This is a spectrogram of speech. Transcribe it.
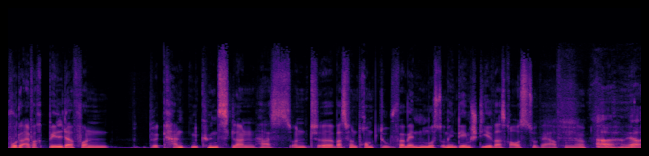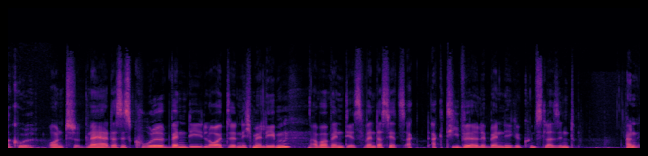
wo du einfach Bilder von bekannten Künstlern hast und äh, was für ein Prompt du verwenden musst, um in dem Stil was rauszuwerfen. Ne? Ah, ja, cool. Und naja, das ist cool, wenn die Leute nicht mehr leben, aber wenn, die, wenn das jetzt aktive, lebendige Künstler sind, dann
